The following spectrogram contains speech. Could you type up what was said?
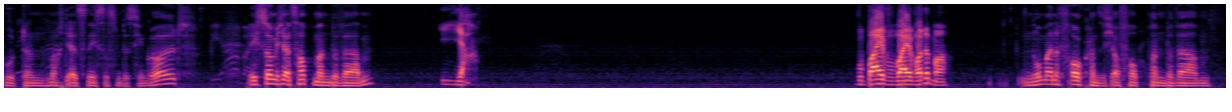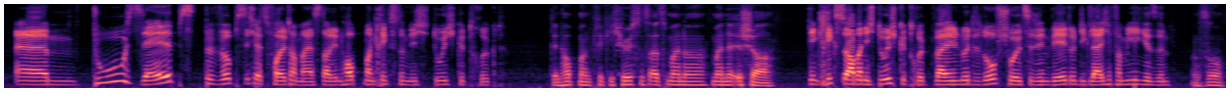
Gut, dann macht ihr als nächstes ein bisschen Gold. Ich soll mich als Hauptmann bewerben. Ja. Wobei, wobei, warte mal. Nur meine Frau kann sich auf Hauptmann bewerben. Ähm, du selbst bewirbst dich als Foltermeister. Den Hauptmann kriegst du nicht durchgedrückt. Den Hauptmann kriege ich höchstens als meine, meine Isha. Den kriegst du aber nicht durchgedrückt, weil nur der Dorfschulze den wählt und die gleiche Familie sind. Ach so,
